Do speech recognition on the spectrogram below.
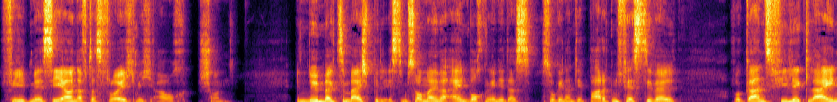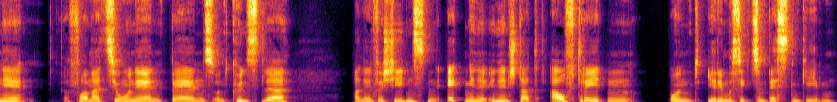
fehlt mir sehr und auf das freue ich mich auch schon. In Nürnberg zum Beispiel ist im Sommer immer ein Wochenende das sogenannte Bartenfestival, wo ganz viele kleine Formationen, Bands und Künstler an den verschiedensten Ecken in der Innenstadt auftreten und ihre Musik zum Besten geben.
